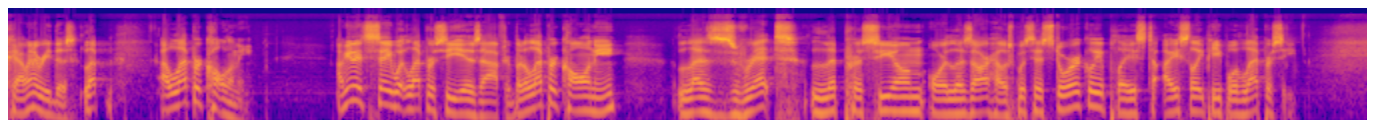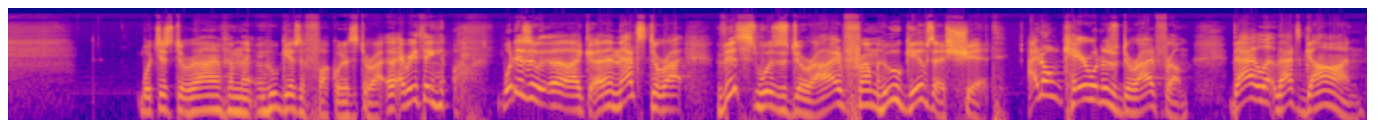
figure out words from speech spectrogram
okay, I'm gonna read this. Lep- a leper colony. I'm gonna say what leprosy is after, but a leper colony, Lazaret Leprosium or Lazar House, was historically a place to isolate people with leprosy which is derived from the who gives a fuck what it's derived everything what is it uh, like and that's derived this was derived from who gives a shit. I don't care what it was derived from. That that's gone.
